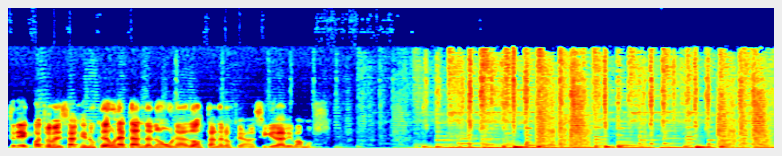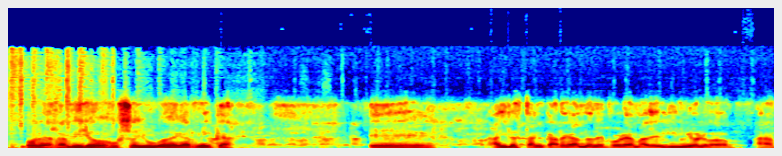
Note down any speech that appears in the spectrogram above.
3, 4 mensajes. Nos queda una tanda, no una, dos tandas nos quedan. Así que dale, vamos. Hola Ramiro, soy Hugo de Guernica. Eh, ahí lo están cargando en el programa de Viñolo a, a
